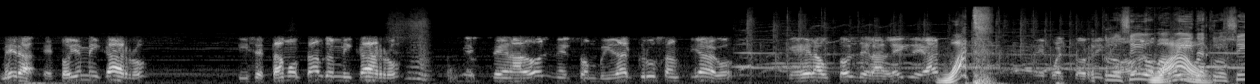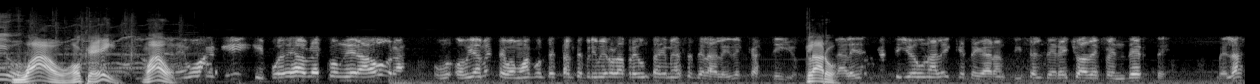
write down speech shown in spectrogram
mira, estoy en mi carro y se está montando en mi carro el senador Nelson Vidal Cruz Santiago, que es el autor de la ley de armas ¿What? de Puerto Rico. Exclusivo, Wow. exclusivo. Wow, ok. Wow. Tenemos aquí y puedes hablar con él ahora. Obviamente vamos a contestarte primero la pregunta que me haces de la ley del castillo. Claro. La ley del castillo es una ley que te garantiza el derecho a defenderte, ¿verdad?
